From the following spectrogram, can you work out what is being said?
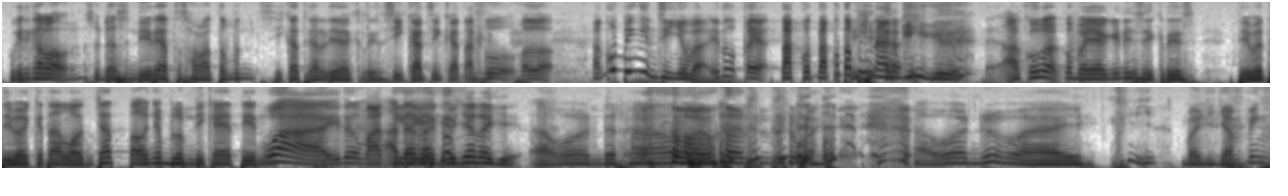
Mungkin kalau Hmm. sudah sendiri atau sama temen sikat kali ya, Chris. sikat-sikat. Aku kalau aku pingin sih nyoba itu kayak takut-takut tapi Iya. nagih gitu. Aku nggak kebayang ini sih, Chris. Tiba-tiba kita loncat, taunya belum dikaitin. Wah, itu mati. Ada sih. lagunya lagi. I wonder how, I wonder why. Bungee jumping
